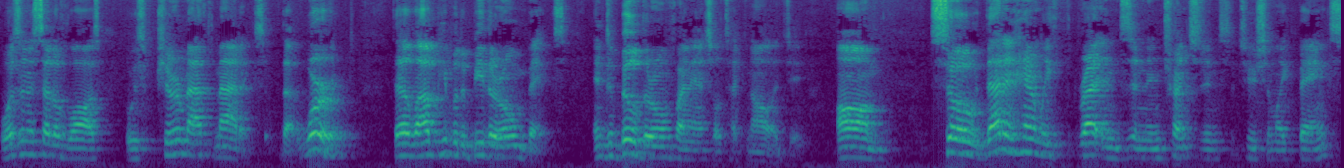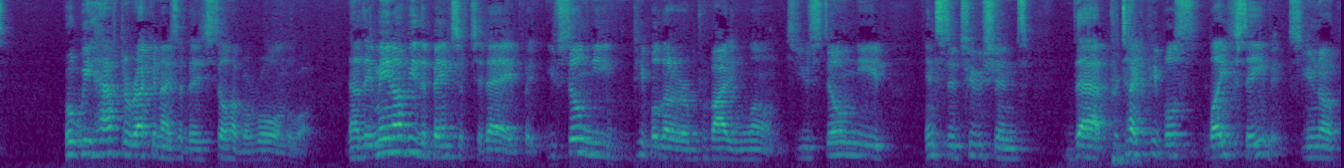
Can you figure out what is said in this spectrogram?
wasn't a set of laws, it was pure mathematics that worked that allowed people to be their own banks and to build their own financial technology. Um, so that inherently threatens an entrenched institution like banks, but we have to recognize that they still have a role in the world. Now, they may not be the banks of today, but you still need people that are providing loans. You still need institutions that protect people's life savings. You know,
